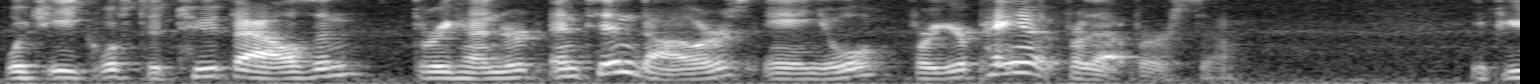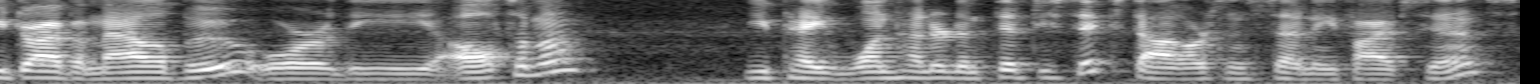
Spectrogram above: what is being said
which equals to $2,310 annual for your payment for that Versa. If you drive a Malibu or the Altima, you pay $156.75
